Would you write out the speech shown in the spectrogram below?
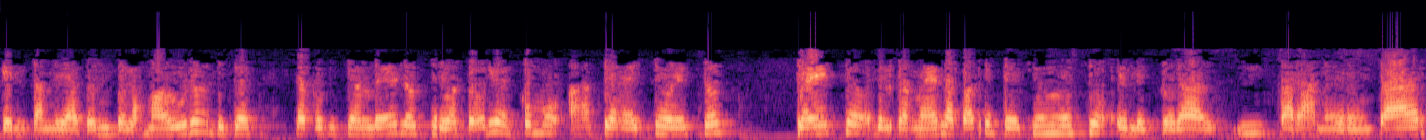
el candidato Nicolás Maduro. Entonces, la posición del observatorio es como se ha hecho esto, se ha hecho del carnet de la patria, se ha hecho un uso electoral y para amedrentar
